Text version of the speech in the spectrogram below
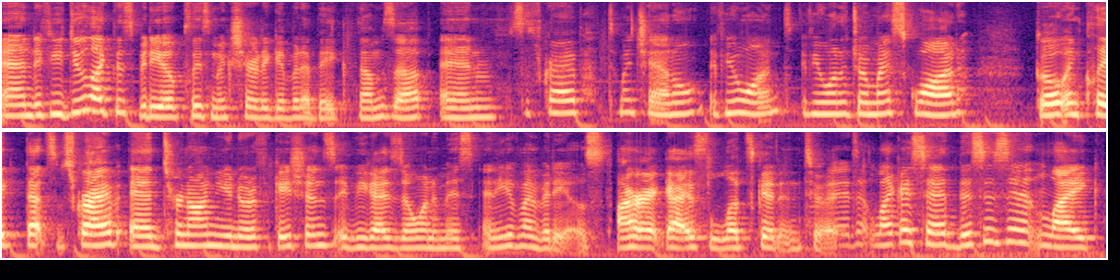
And if you do like this video, please make sure to give it a big thumbs up and subscribe to my channel if you want. If you want to join my squad, go and click that subscribe and turn on your notifications if you guys don't want to miss any of my videos. All right, guys, let's get into it. Like I said, this isn't like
